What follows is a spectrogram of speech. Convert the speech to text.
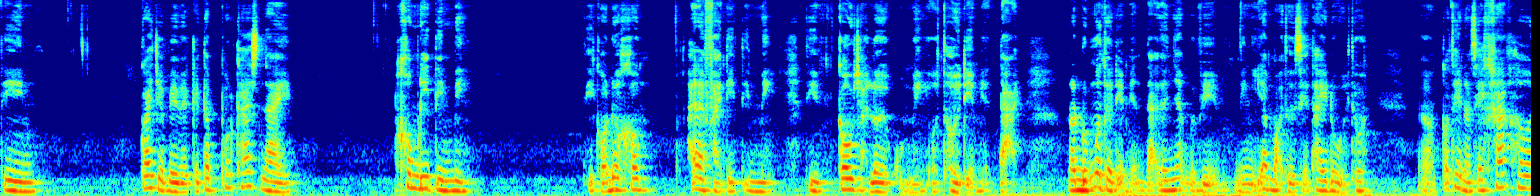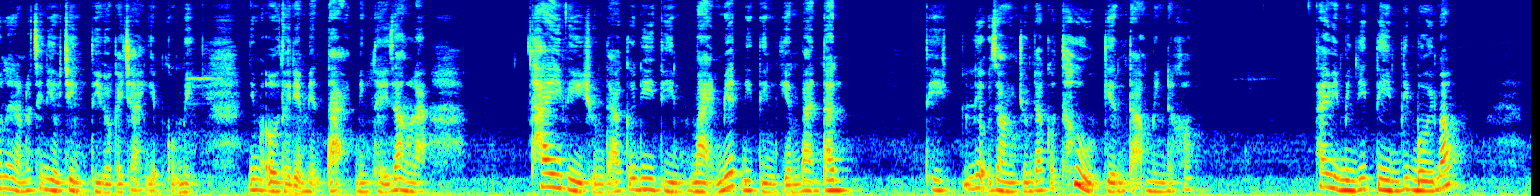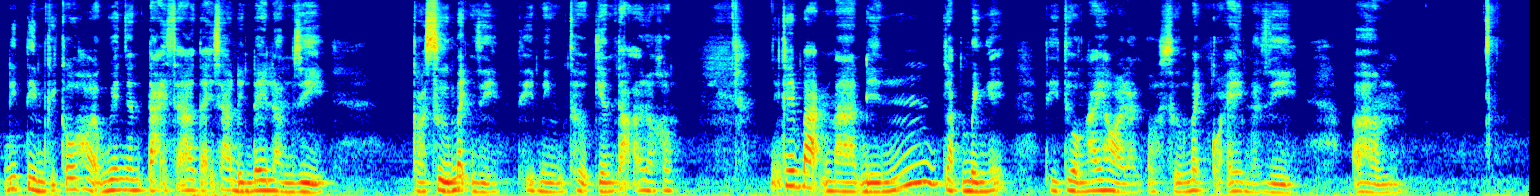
Thì quay trở về với cái tập podcast này không đi tìm mình thì có được không? Hay là phải đi tìm mình? Thì câu trả lời của mình ở thời điểm hiện tại nó đúng ở thời điểm hiện tại thôi nhé bởi vì mình nghĩ là mọi thứ sẽ thay đổi thôi. À, có thể nó sẽ khác hơn hay là nó sẽ điều chỉnh tùy vào cái trải nghiệm của mình nhưng mà ở thời điểm hiện tại mình thấy rằng là thay vì chúng ta cứ đi tìm mãi miết đi tìm kiếm bản thân thì liệu rằng chúng ta có thử kiến tạo mình được không? Thay vì mình đi tìm đi bới móc đi tìm cái câu hỏi nguyên nhân tại sao tại sao đến đây làm gì có sứ mệnh gì thì mình thử kiến tạo được không? Những cái bạn mà đến gặp mình ấy thì thường hay hỏi là ở sứ mệnh của em là gì? Um,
